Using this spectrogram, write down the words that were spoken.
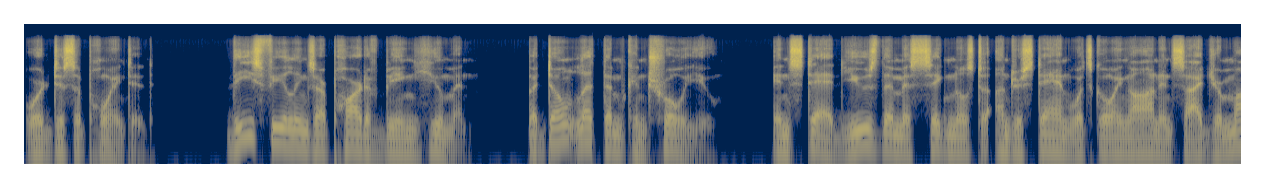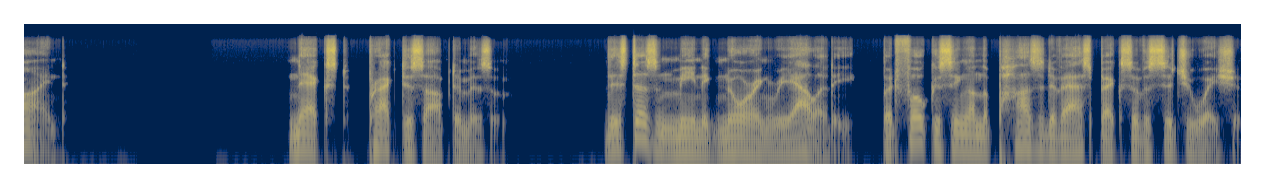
or disappointed. These feelings are part of being human, but don't let them control you. Instead, use them as signals to understand what's going on inside your mind. Next, practice optimism. This doesn't mean ignoring reality, but focusing on the positive aspects of a situation.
